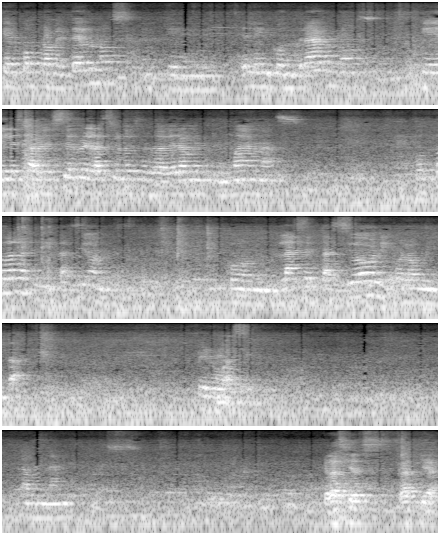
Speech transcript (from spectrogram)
que el comprometernos, que el encontrarnos, que el establecer relaciones verdaderamente humanas, con todas las limitaciones, con la aceptación y con la humildad pero así, caminando. Gracias, Katia.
